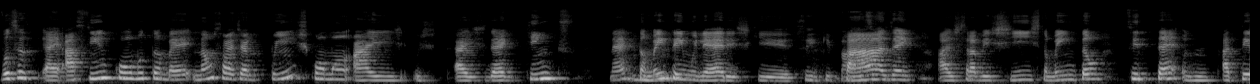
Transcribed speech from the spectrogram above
Você, é, assim como também, não só as drag queens, como as, as drag kings, né? Que uhum. também tem mulheres que, Sim, que fazem. fazem. as travestis também. Então, se tem, a te,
